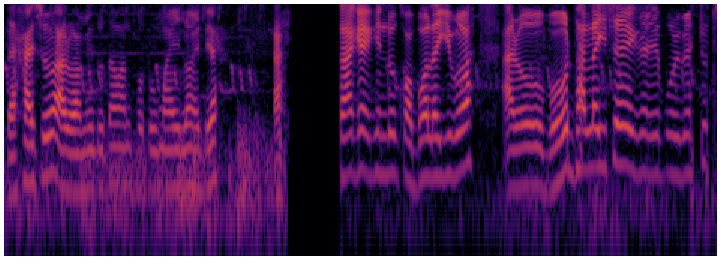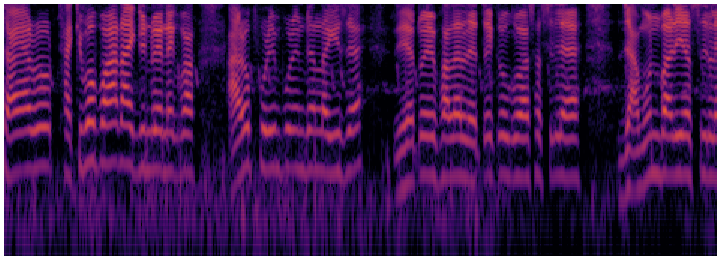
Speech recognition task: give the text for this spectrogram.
দেখাইছোঁ আৰু আমি দুটামান ফটো মাৰি লওঁ এতিয়া। তাকে কিন্তু ক'ব লাগিব। আৰু বহুত ভালো লাগিছে এই পৰিৱেশটোত চাই আৰু থাকিব পৰা নাই কিন্তু এনেকুৱা। আৰু ফুৰিম ফুৰিম যেন লাগিছে। যিহেতু এইফালে লেটেকু গছ আছিলে জামুনবাৰী আছিলে,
